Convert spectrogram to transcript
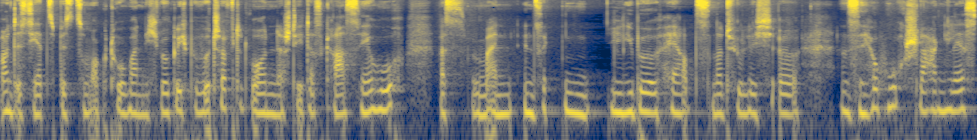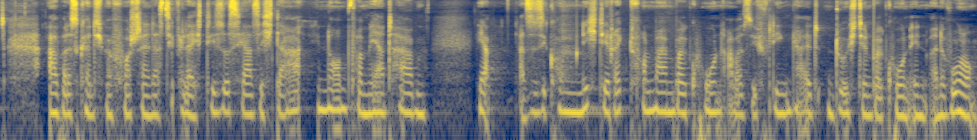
und ist jetzt bis zum Oktober nicht wirklich bewirtschaftet worden. Da steht das Gras sehr hoch, was mein Insektenliebe-Herz natürlich äh, sehr hoch schlagen lässt. Aber das könnte ich mir vorstellen, dass die vielleicht dieses Jahr sich da enorm vermehrt haben. Ja, also sie kommen nicht direkt von meinem Balkon, aber sie fliegen halt durch den Balkon in meine Wohnung.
